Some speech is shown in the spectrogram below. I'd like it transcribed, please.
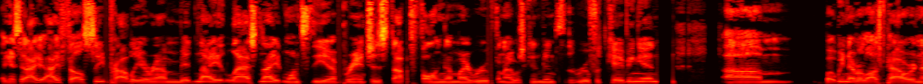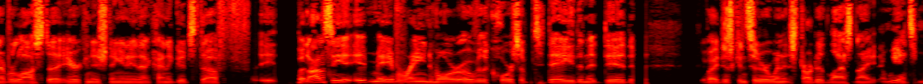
like I said, I, I, fell asleep probably around midnight last night once the uh, branches stopped falling on my roof and I was convinced the roof was caving in. Um, but we never lost power, never lost uh, air conditioning, any of that kind of good stuff. It, but honestly, it, it may have rained more over the course of today than it did if I just consider when it started last night. And we had some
